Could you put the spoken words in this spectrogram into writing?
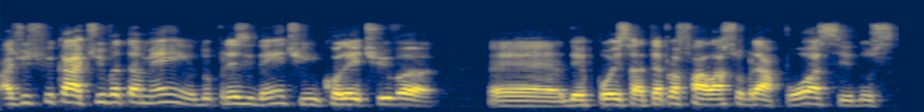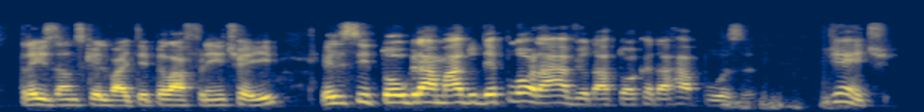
a justificativa também do presidente em coletiva é, depois, até para falar sobre a posse dos três anos que ele vai ter pela frente aí, ele citou o gramado deplorável da Toca da Raposa. Gente,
